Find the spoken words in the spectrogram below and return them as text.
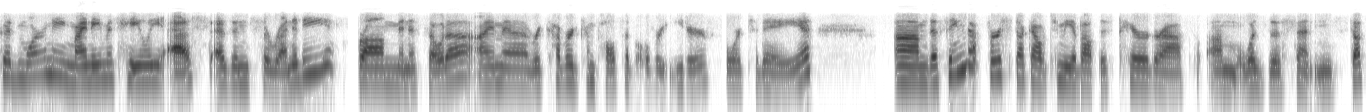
Good morning. My name is Haley S., as in Serenity from Minnesota. I'm a recovered compulsive overeater for today. Um, the thing that first stuck out to me about this paragraph um, was the sentence such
